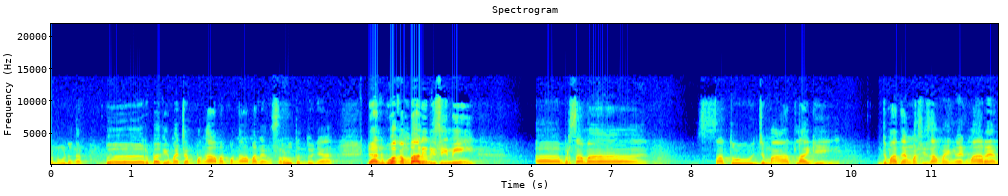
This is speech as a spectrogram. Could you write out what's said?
penuh dengan berbagai macam pengalaman-pengalaman yang seru tentunya. Dan gua kembali di sini eh, bersama satu jemaat lagi, jemaat yang masih sama yang kemarin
